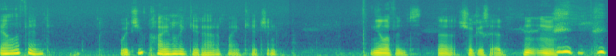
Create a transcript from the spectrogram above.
Elephant, would you kindly get out of my kitchen? And the elephant uh, shook his head.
